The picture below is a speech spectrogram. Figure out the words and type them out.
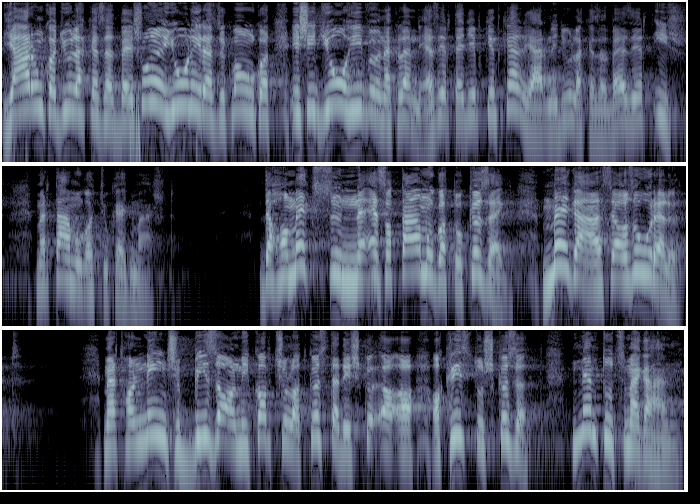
járunk a gyülekezetbe, és olyan jól érezzük magunkat, és így jó hívőnek lenni. Ezért egyébként kell járni gyülekezetbe, ezért is, mert támogatjuk egymást. De ha megszűnne ez a támogató közeg, megállsz-e az Úr előtt? Mert ha nincs bizalmi kapcsolat közted és a, a, a Krisztus között, nem tudsz megállni.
